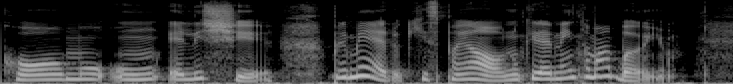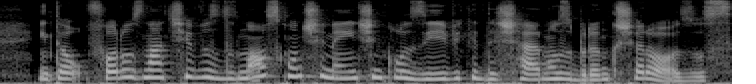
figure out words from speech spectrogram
como um elixir. Primeiro, que espanhol não queria nem tomar banho. Então, foram os nativos do nosso continente, inclusive, que deixaram os brancos cheirosos.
